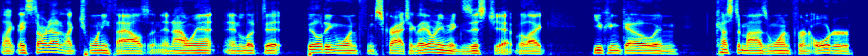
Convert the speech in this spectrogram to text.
like they start out at like 20,000. And I went and looked at building one from scratch. Like they don't even exist yet, but like you can go and customize one for an order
